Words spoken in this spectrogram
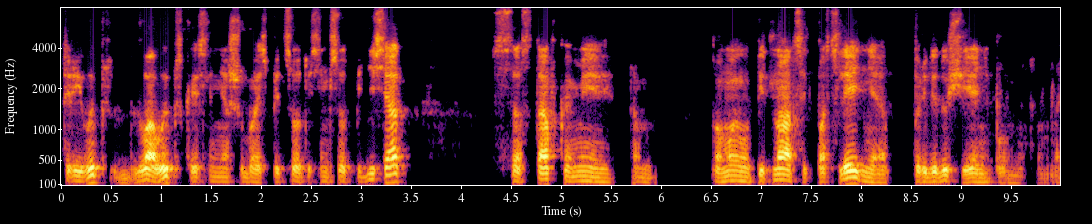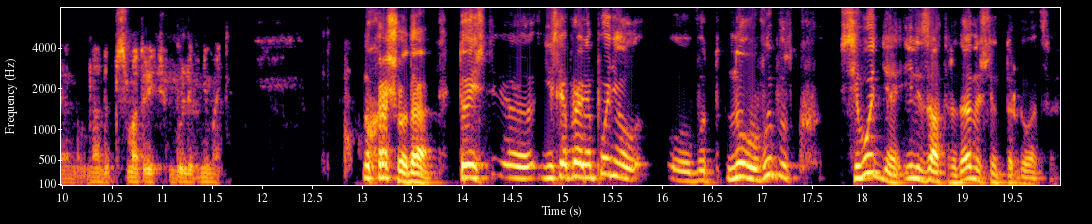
три выпуска, два выпуска, если не ошибаюсь, 500 и 750 со ставками, по-моему, 15 последняя, предыдущие я не помню, там, наверное, надо посмотреть более внимательно. Ну хорошо, да. То есть, э, если я правильно понял, вот новый выпуск сегодня или завтра, да, начнет торговаться?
